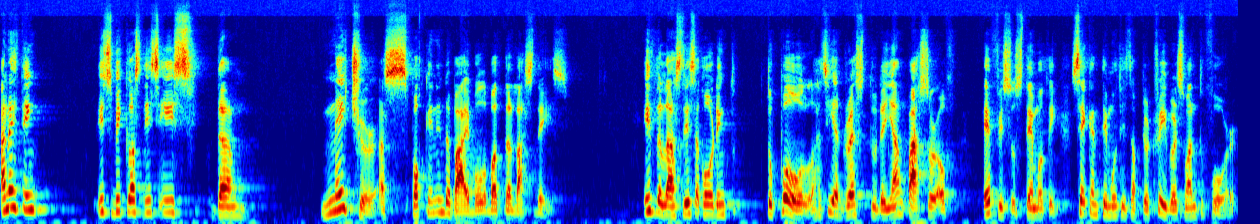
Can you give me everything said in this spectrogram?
And I think it's because this is the nature as spoken in the Bible about the last days. In the last days, according to, Paul, as he addressed to the young pastor of Ephesus, Timothy, 2 Timothy chapter 3, verse 1 to 4.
